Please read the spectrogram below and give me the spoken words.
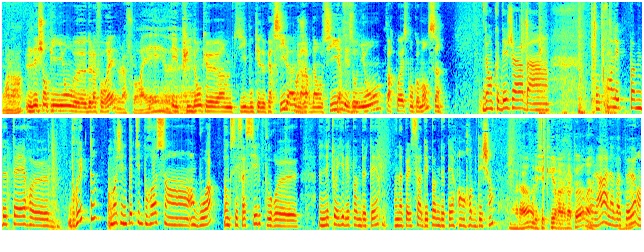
Voilà. les champignons euh, de la forêt, De la forêt. euh, et puis donc euh, un petit bouquet de persil là, Voilà. du jardin aussi, Persil. des oignons. Par quoi est-ce qu'on commence? Donc déjà, ben, on prend les pommes de terre euh, brutes. Moi, j'ai une petite brosse en, en bois, donc c'est facile pour euh, nettoyer les pommes de terre. On appelle ça des pommes de terre en robe des champs. Voilà, on les fait cuire à la vapeur. Voilà, à la vapeur.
